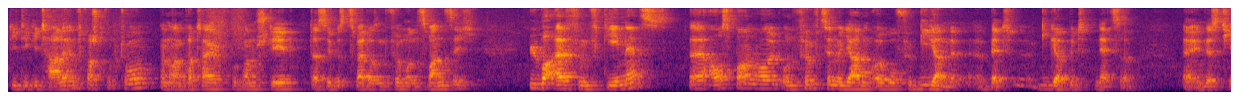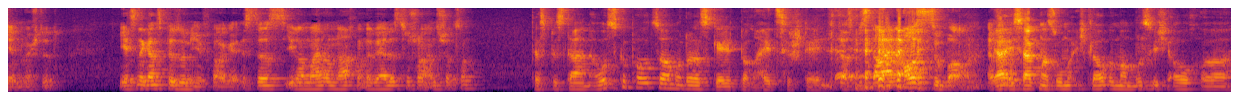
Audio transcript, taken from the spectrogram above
die digitale Infrastruktur. In eurem Parteiprogramm steht, dass ihr bis 2025 überall 5G-Netz äh, ausbauen wollt und 15 Milliarden Euro für Gigabit-Netze äh, investieren möchtet. Jetzt eine ganz persönliche Frage. Ist das Ihrer Meinung nach eine realistische Einschätzung? Das bis dahin ausgebaut zu haben oder das Geld bereitzustellen? Das bis dahin auszubauen. Also ja, ich sag mal so, ich glaube, man muss sich auch. Äh,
